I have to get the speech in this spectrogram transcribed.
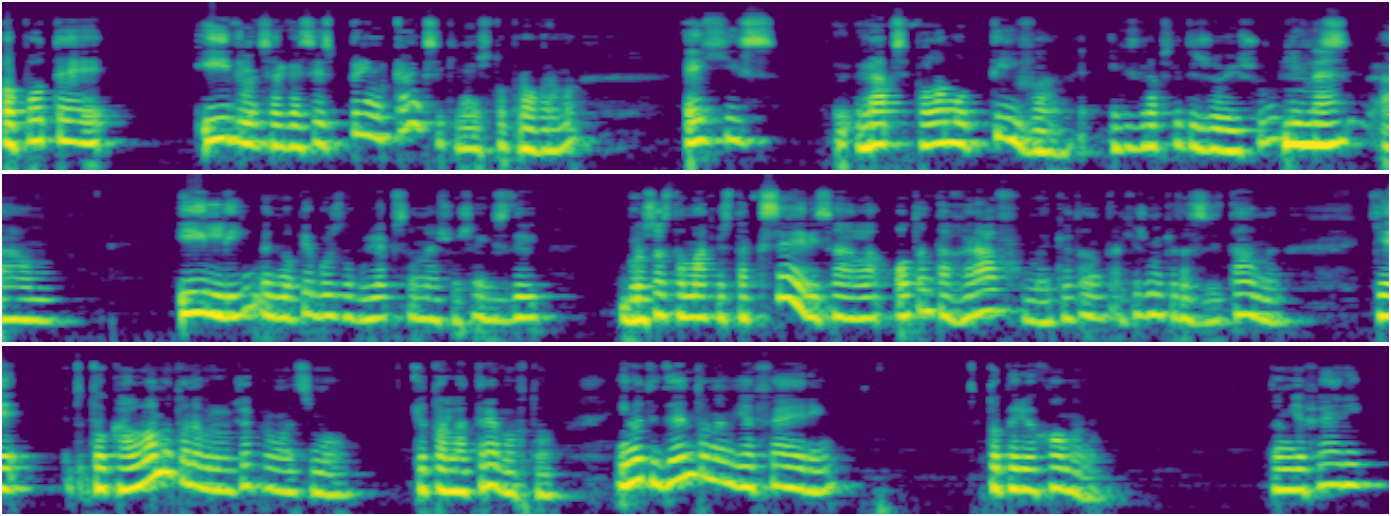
οπότε ήδη με τις εργασίες, πριν καν ξεκινήσει το πρόγραμμα, έχεις γράψει πολλά μοτίβα, έχεις γράψει για τη ζωή σου και Ναι. έχεις α, ύλη με την οποία μπορείς να δουλέψεις αμέσως. Έχεις δει μπροστά στα μάτια σου, τα ξέρεις, αλλά όταν τα γράφουμε και όταν αρχίζουμε και τα συζητάμε και το, το καλό με τον νευρολογικό προγραμματισμό και το λατρεύω αυτό, είναι ότι δεν τον ενδιαφέρει το περιεχόμενο. Τον ενδιαφέρει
